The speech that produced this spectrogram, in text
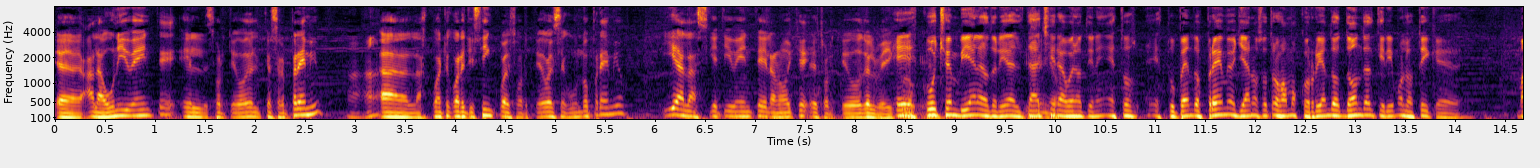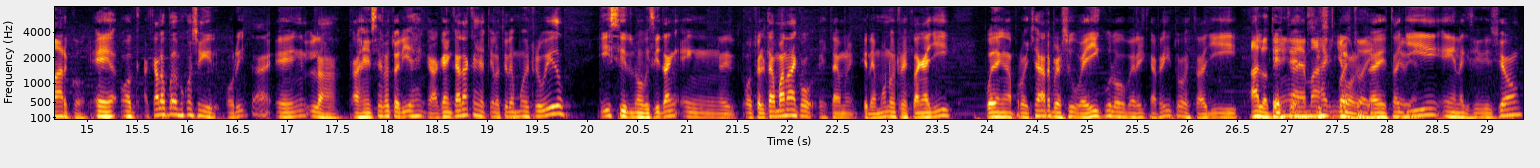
Eh, a la 1 y 20 el sorteo del tercer premio. Ajá. A las 4 y 45 el sorteo del segundo premio. Y a las 7 y 20 de la noche el sorteo del vehículo. Escuchen bien la autoridad del Táchira. Bueno, tienen estos estupendos premios. Ya nosotros vamos corriendo. ¿Dónde adquirimos los tickets? Marco. Eh, acá lo podemos conseguir ahorita en las agencias de loterías en, acá en Caracas, ya lo tenemos distribuido. Y si nos visitan en el Hotel Tamanaco, están, tenemos nuestro stand allí, pueden aprovechar, ver su vehículo, ver el carrito, está allí. Ah, lo tienen este, además sí, señor, está, está allí en la exhibición.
